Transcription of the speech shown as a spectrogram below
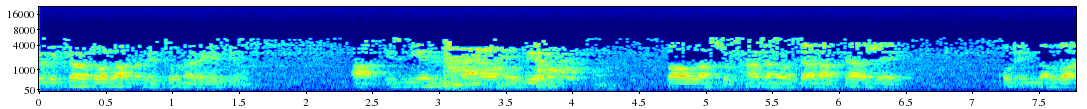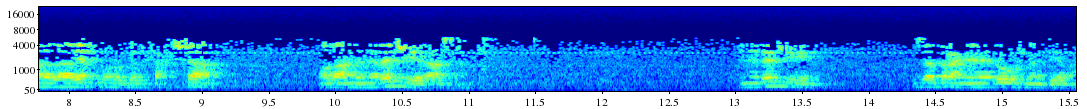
ili kažu Allah nam je to naredio. A izmijenili smo Allahu vjeru. Pa Allah subhanahu wa ta'ala kaže Kul inna Allah la ya'muru bil fahša Allah ne naređuje razred. Ne naređuje zabranjena je ružna djela.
